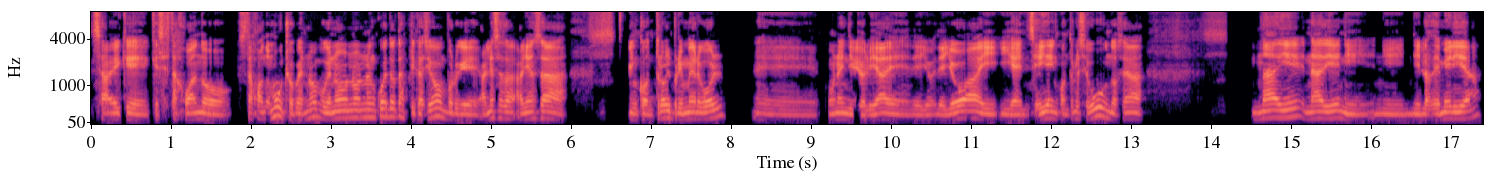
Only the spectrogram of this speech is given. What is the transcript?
sabe que, que se está jugando, se está jugando mucho, pues, ¿no? Porque no, no, no encuentro otra explicación, porque Alianza, Alianza encontró el primer gol eh, con una individualidad de, de, Yoa y, enseguida encontró el segundo, o sea, nadie, nadie, ni, ni, ni los de Mérida,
